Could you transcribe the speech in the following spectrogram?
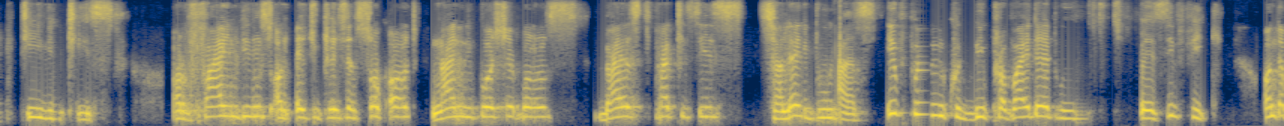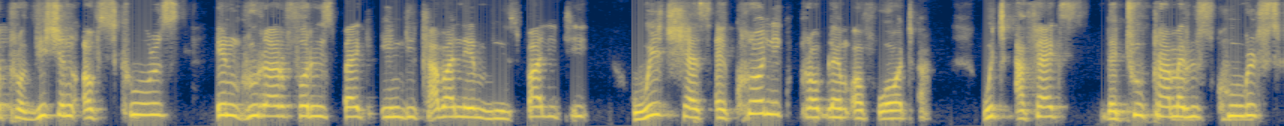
activities or findings on education, so-called non-negotiables, best practices, shall I do us if we could be provided with specific on the provision of schools in rural Forisberg in the Kabane municipality, which has a chronic problem of water, which affects the two primary schools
